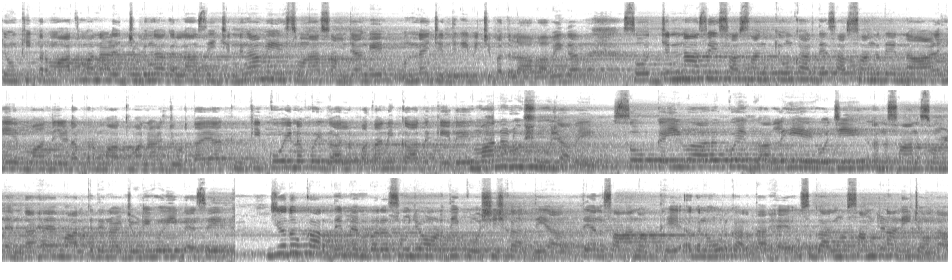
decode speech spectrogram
ਕਿਉਂਕਿ ਪਰਮਾਤਮਾ ਨਾਲ ਜੁੜੀਆਂ ਗੱਲਾਂ ਅਸੀਂ ਜਿੰਨੀਆਂ ਵੀ ਸੁਣਾ ਸਮਝਾਂਗੇ ਉਨਾ ਹੀ ਜ਼ਿੰਦਗੀ ਵਿੱਚ ਬਦਲਾਅ ਆਵੇਗਾ। ਸੋ ਜਿੰਨਾ ਅਸੀਂ satsang ਕਿਉਂ ਕਰਦੇ satsang ਦੇ ਨਾਲ ਹੀ ਮਨ ਜਿਹੜਾ ਪਰਮਾਤਮਾ ਨਾਲ ਜੁੜਦਾ ਆ, ਕਿਉਂਕਿ ਕੋਈ ਨਾ ਕੋਈ ਗੱਲ ਪਤਾ ਨਹੀਂ ਕਦ ਕਿਹਦੇ ਮਨ ਨੂੰ ਛੂ ਜਾਵੇ। ਸੋ ਕਈ ਵਾਰ ਕੋਈ ਗੱਲ ਹੀ ਇਹੋ ਜੀ ਇਨਸਾਨ ਸੁਣ ਲੈਂਦਾ ਹੈ, ਮਾਲਕ ਦੇ ਨਾਲ ਜੁੜੀ ਹੋਈ ਵੈਸੇ। ਜਦੋਂ ਘਰ ਦੇ ਮੈਂਬਰ ਸਮਝਾਉਣ ਦੀ ਕੋਸ਼ਿਸ਼ ਕਰਦੇ ਆ ਤੇ ਇਨਸਾਨ ਉੱਥੇ ਇਗਨੋਰ ਕਰਦਾ ਹੈ, ਉਸ ਗੱਲ ਨੂੰ ਸਮਝਣਾ ਨਹੀਂ ਚਾਹੁੰਦਾ।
